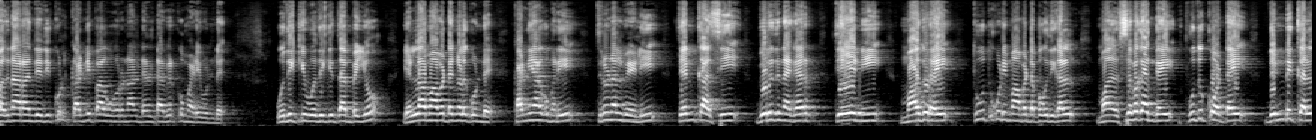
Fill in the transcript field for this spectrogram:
பதினாறாம் தேதிக்குள் கண்டிப்பாக ஒரு நாள் டெல்டாவிற்கும் மழை உண்டு. ஒதுக்கி ஒதுக்கித்தான் பெய்யும். எல்லா மாவட்டங்களுக்கும் உண்டு. கன்னியாகுமரி திருநெல்வேலி தென்காசி விருதுநகர் தேனி மதுரை தூத்துக்குடி மாவட்ட பகுதிகள் ம சிவகங்கை புதுக்கோட்டை திண்டுக்கல்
